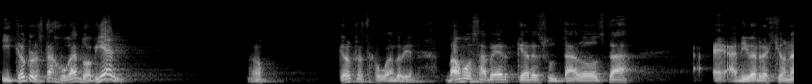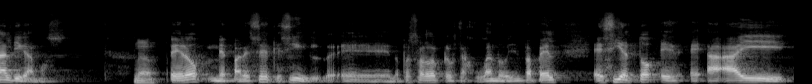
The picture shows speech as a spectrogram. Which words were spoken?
y creo que lo está jugando bien. ¿no? Creo que lo está jugando bien. Vamos a ver qué resultados da eh, a nivel regional, digamos. Pero me parece que sí, eh, López Obrador creo que está jugando bien el papel. Es cierto, eh, hay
